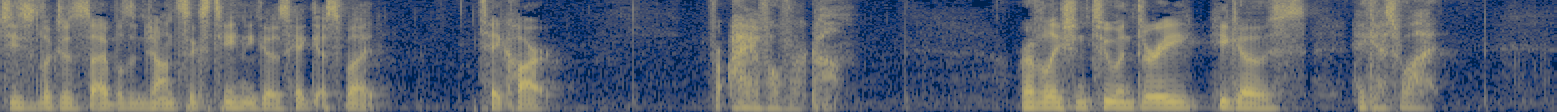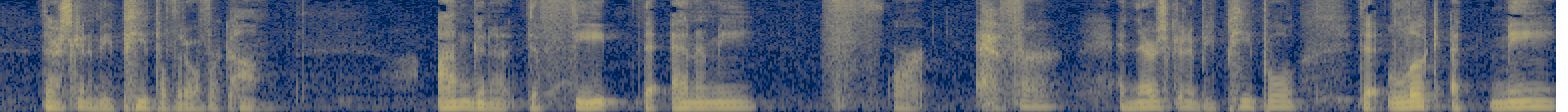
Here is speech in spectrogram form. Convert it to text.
Jesus looked at his disciples in John 16. He goes, Hey, guess what? Take heart, for I have overcome. Revelation 2 and 3, he goes, Hey, guess what? There's going to be people that overcome. I'm going to defeat the enemy forever. And there's going to be people that look at me,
